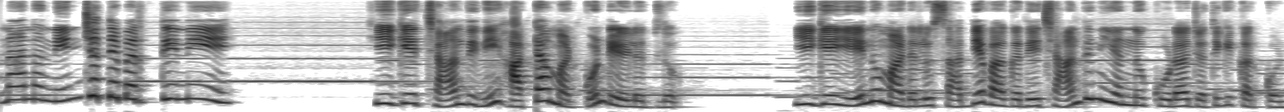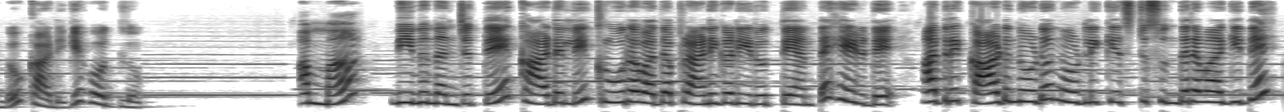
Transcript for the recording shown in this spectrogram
ನಾನು ನಿನ್ ಜೊತೆ ಬರ್ತೀನಿ. ಹೀಗೆ ಚಾಂದಿನಿ ಹಠ ಮಾಡ್ಕೊಂಡು ಹೇಳಿದ್ಲು. ಹೀಗೆ ಏನು ಮಾಡಲು ಸಾಧ್ಯವಾಗದೆ ಚಾಂದಿನಿಯನ್ನು ಕೂಡ ಜೊತೆಗೆ ಕರ್ಕೊಂಡು ಕಾಡಿಗೆ ಹೋದ್ಲು. ಅಮ್ಮ ನೀನು ನನ್ ಜೊತೆ ಕಾಡಲ್ಲಿ ಕ್ರೂರವಾದ ಪ್ರಾಣಿಗಳಿರುತ್ತೆ ಅಂತ ಹೇಳ್ದೆ. ಆದ್ರೆ ಕಾಡು ನೋಡು ನೋಡ್ಲಿಕ್ಕೆ ಎಷ್ಟು ಸುಂದರವಾಗಿದೆ?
